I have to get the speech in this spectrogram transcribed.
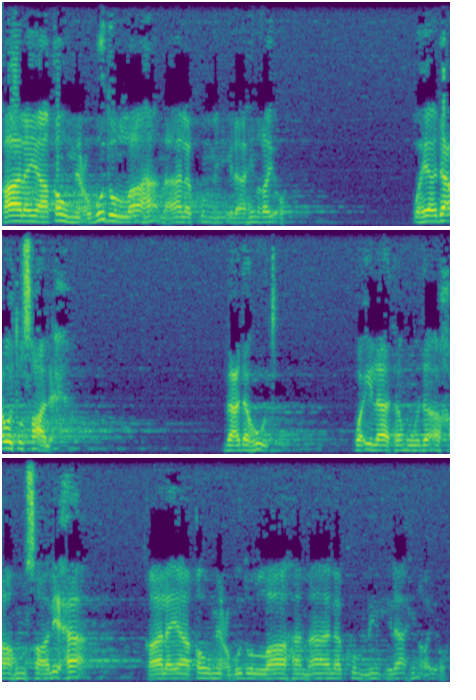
قال يا قوم اعبدوا الله ما لكم من إله غيره. وهي دعوة صالح بعد هود. وإلى ثمود أخاهم صالحا قال يا قوم اعبدوا الله ما لكم من إله غيره.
